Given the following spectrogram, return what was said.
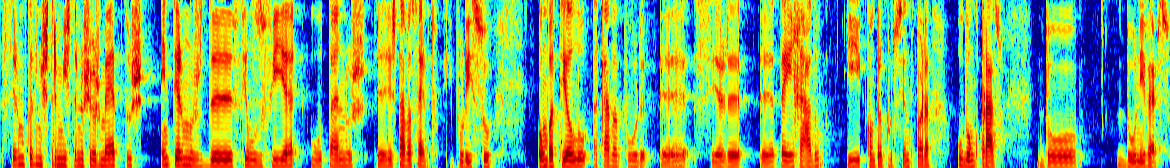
ser um bocadinho extremista nos seus métodos, em termos de filosofia, o Thanos uh, estava certo e por isso combatê-lo acaba por ser até errado e contraproducente para o longo prazo do, do universo.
